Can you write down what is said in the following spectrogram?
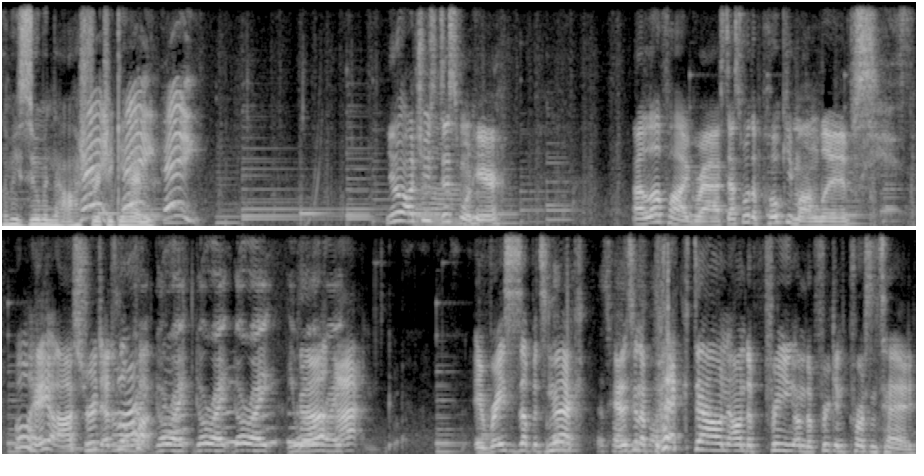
Let me zoom in the ostrich hey, again. Hey, hey. You know, I'll choose this one here. I love high grass. That's where the Pokemon lives. Oh, hey, ostrich. I just love go right, go right, go right. You Uh, right. ah. It raises up its neck, and it's gonna peck down on the free on the freaking person's head.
